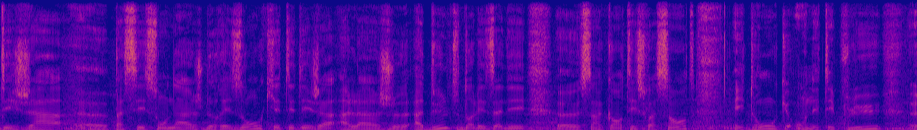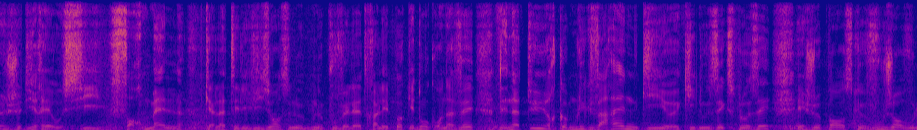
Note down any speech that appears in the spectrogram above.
déjà euh, passé son âge de raison, qui était déjà à l'âge adulte dans les années euh, 50 et 60, et donc on n'était plus, je dirais, aussi formel qu'à la télévision ne, ne pouvait l'être à l'époque. Et donc on avait des natures comme Luc Varenne qui, qui nous explosait, et je pense que vous, Jean, vous,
